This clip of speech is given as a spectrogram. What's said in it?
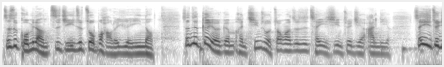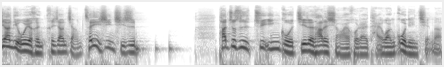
这是国民党至今一直做不好的原因哦。甚至更有一个很清楚的状况，就是陈以信最近的案例。陈以信最近案例，我也很很想讲。陈以信其实他就是去英国接了他的小孩回来台湾过年前呢，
